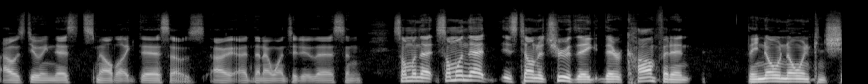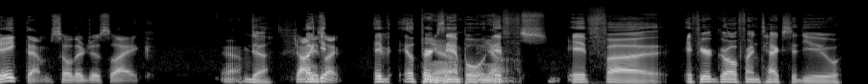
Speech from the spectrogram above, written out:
I was doing this, it smelled like this. I was, I, and then I went to do this. And someone that, someone that is telling the truth, they, they're confident. They know no one can shake them. So they're just like, yeah. Yeah. Johnny's Like, like, If, if for yeah, example, if if uh if your girlfriend texted you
